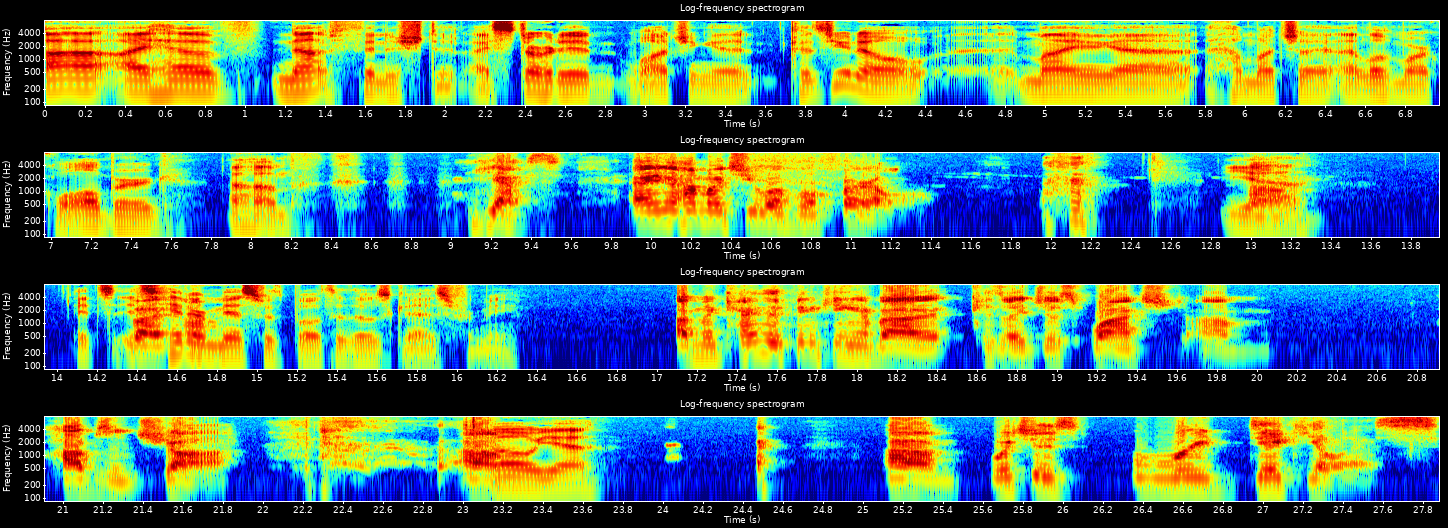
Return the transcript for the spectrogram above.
Uh, I have not finished it. I started watching it because you know my uh, how much I, I love Mark Wahlberg. Um, yes, I know how much you love Will Ferrell. yeah, Um, it's it's but, hit or um, miss with both of those guys for me. I've been kind of thinking about it because I just watched um, Hobbs and Shaw, um, oh yeah, um, which is ridiculous.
